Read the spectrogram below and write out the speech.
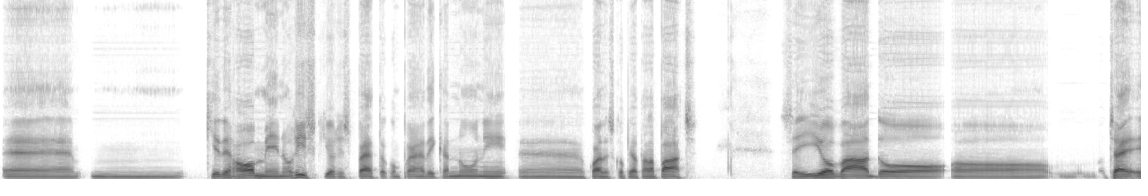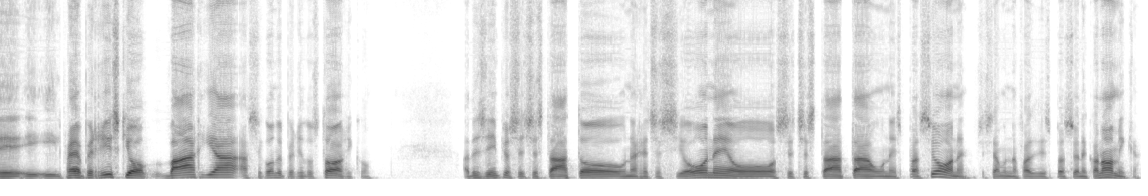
eh, mh, chiederò meno rischio rispetto a comprare dei cannoni eh, quando è scoppiata la pace. Se io vado, oh, cioè eh, il premio per rischio varia a seconda del periodo storico ad esempio se c'è stata una recessione o se c'è stata un'espansione, se siamo in una fase di espansione economica.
